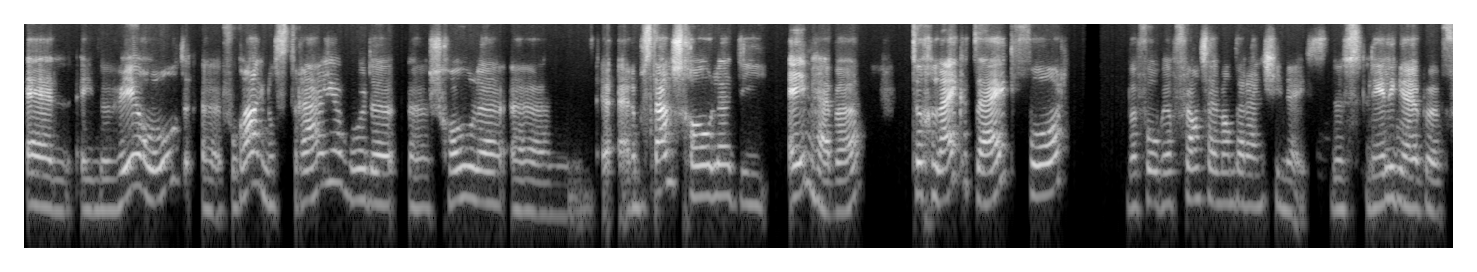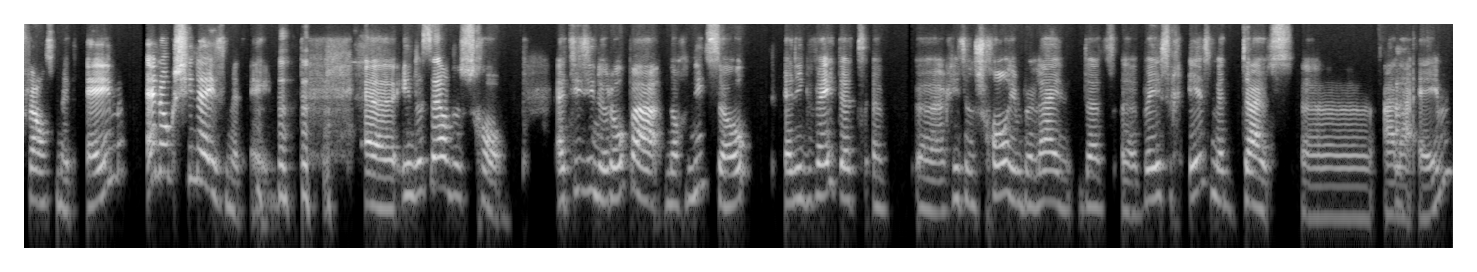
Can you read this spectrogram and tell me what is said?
En in de wereld, eh, vooral in Australië, worden eh, scholen, ehm, er- er bestaan scholen die aim hebben tegelijkertijd voor bijvoorbeeld Frans en Mandarin Chinees. Dus leerlingen hebben Frans met aim en ook Chinees met aim. Eh, in dezelfde school. Het is in Europa nog niet zo. En ik weet dat eh, eh, er is een school in Berlijn dat eh, bezig is met Duits eh à la aim.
